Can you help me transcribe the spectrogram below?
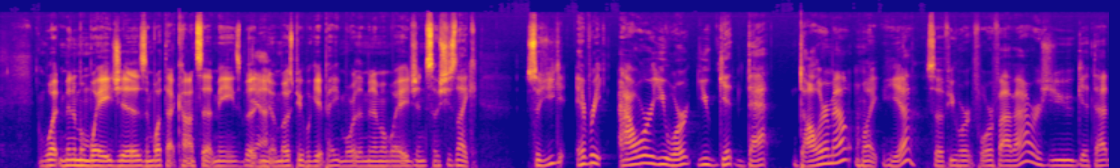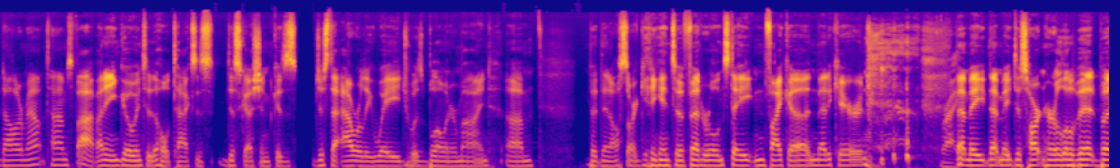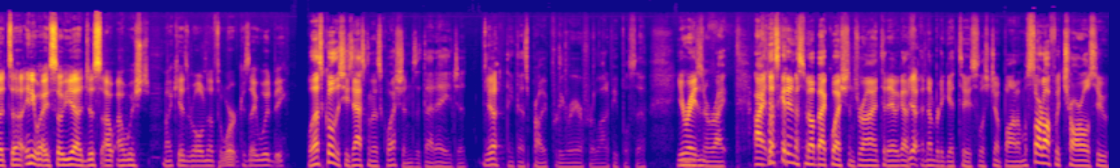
what minimum wage is and what that concept means. But Yeah. you know, most people get paid more than minimum wage, and so she's like, "So you get every hour you work, you get that dollar amount?" I'm like, "Yeah." So if you work four or five hours, you get that dollar amount times five. I didn't go into the whole taxes discussion because just the hourly wage was blowing her mind. Um, but then I'll start getting into federal and state and FICA and Medicare and Right. that may that may dishearten her a little bit. But uh, anyway, so yeah, just I, I wish my kids were old enough to work because they would be. well, that's cool that she's asking those questions at that age. I, Yeah. I think that's probably pretty rare for a lot of people. So you're raising her right. All right, let's get into some mailbag questions, Ryan. Today we got Yeah. a number to get to, so let's jump on them. We'll start off with Charles, who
